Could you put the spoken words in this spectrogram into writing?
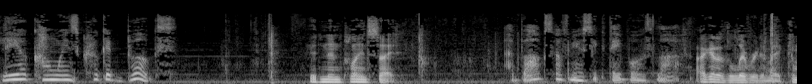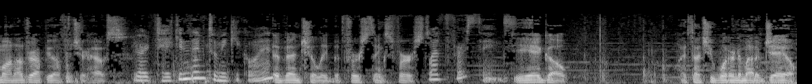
Leo Conway's Crooked Books. hidden in plain sight. A box of music they both love. I got a delivery to make. Come on, I'll drop you off at your house. You're taking them to Mickey Cohen? Eventually, but first things first. What first things? Diego. I thought you wanted him out of jail.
